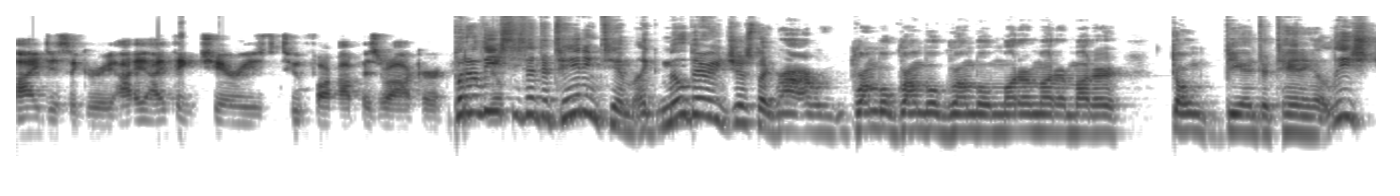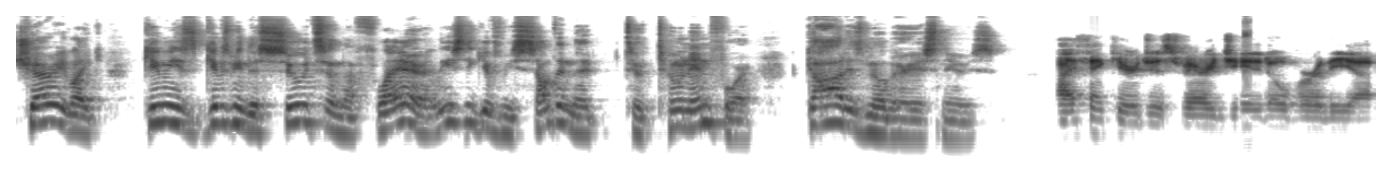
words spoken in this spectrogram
I disagree. I, I think Cherry's too far off his rocker. But at least he's entertaining to him. Like Milbury just like grumble, grumble, grumble, mutter, mutter, mutter. Don't be entertaining. At least Cherry like give me gives me the suits and the flair. At least he gives me something to, to tune in for. God is Milbury a snooze. I think you're just very jaded over the uh,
